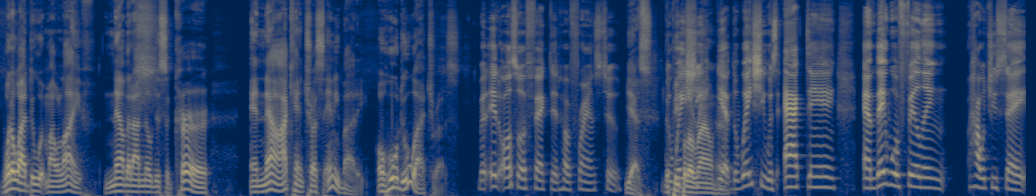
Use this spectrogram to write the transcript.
what do I do with my life now that I know this occurred, and now I can't trust anybody, or who do I trust? But it also affected her friends too. Yes, the, way people she- around her. Yeah, the way she was acting, and they were feeling how would you say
